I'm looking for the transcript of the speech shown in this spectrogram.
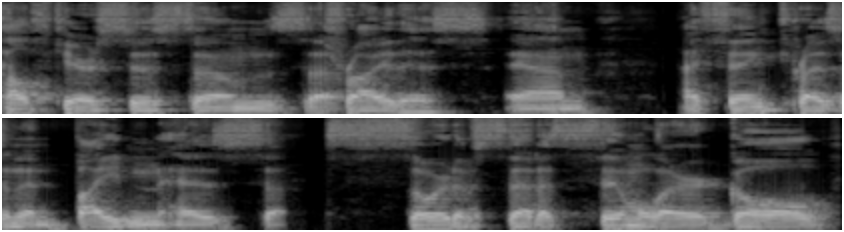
healthcare systems uh, try this. And I think President Biden has uh, sort of set a similar goal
